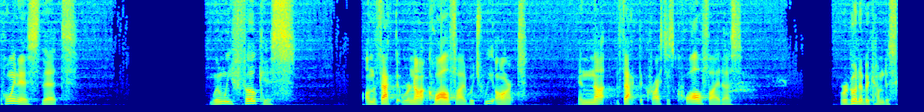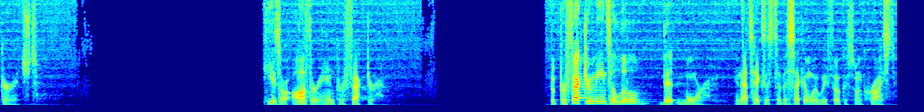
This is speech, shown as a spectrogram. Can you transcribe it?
The point is that when we focus on the fact that we're not qualified, which we aren't, and not the fact that Christ has qualified us, we're going to become discouraged. He is our author and perfecter. But perfecter means a little bit more. And that takes us to the second way we focus on Christ.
